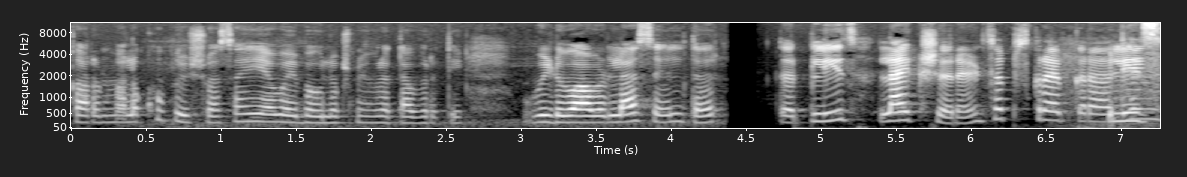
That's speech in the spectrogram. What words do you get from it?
कारण मला खूप विश्वास आहे या वैभवलक्ष्मी व्रतावरती. व्हिडिओ आवडला असेल तर तर please like share and subscribe करा. प्लीज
